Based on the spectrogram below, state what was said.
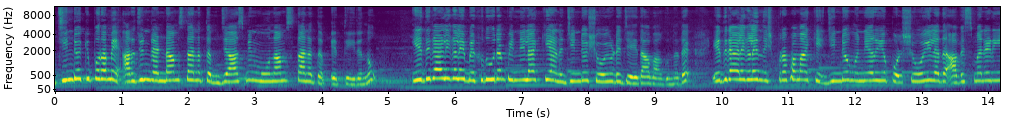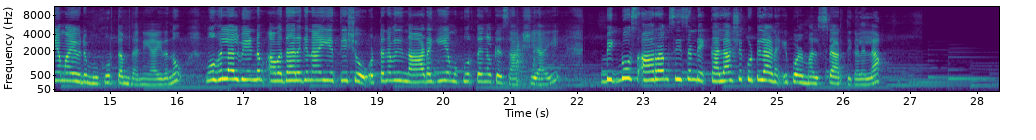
ജിൻഡോയ്ക്ക് പുറമെ അർജുൻ രണ്ടാം സ്ഥാനത്തും ജാസ്മിൻ മൂന്നാം സ്ഥാനത്തും എത്തിയിരുന്നു. എതിരാളികളെ ബഹുദൂരം പിന്നിലാക്കിയാണ് ജിൻഡോ ഷോയുടെ ജേതാവാകുന്നത്. എതിരാളികളെ നിഷ്പ്രഭമാക്കി ജിൻഡോ മുന്നേറിയപ്പോൾ ഷോയിൽ അത് അവിസ്മരണീയമായ ഒരു മുഹൂർത്തം തന്നെയായിരുന്നു. മോഹൻലാൽ വീണ്ടും അവതാരകനായി എത്തിയ ഷോ ഒട്ടനവധി നാടകീയ മുഹൂർത്തങ്ങൾക്ക് സാക്ഷിയായി. ബിഗ് ബോസ് ആറാം സീസണിന്റെ കലാശക്കൊട്ടിലാണ് ഇപ്പോൾ മത്സരാർത്ഥികളെല്ലാം.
